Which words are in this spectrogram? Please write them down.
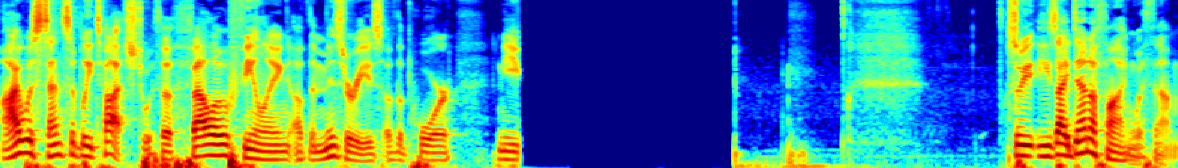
I was sensibly touched with a fellow feeling of the miseries of the poor Negro. So he's identifying with them.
